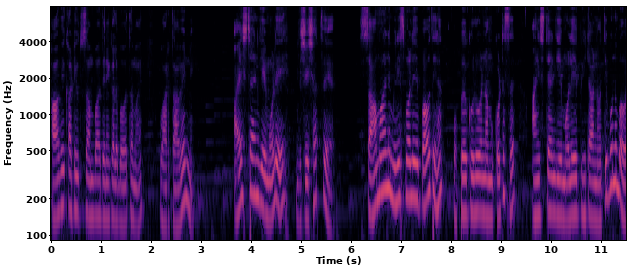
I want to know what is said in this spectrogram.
හාවේ කටයුතු සම්බාධනය කළ බවතමයි වාර්තාාවන්නේ. අයිස්ටයින්ගේ මොලේ විශේෂත්වය සාමාන්‍ය මිනිස් මොලේ පවතින උපයකුළුව නම් කොටස අයිස්ටයින්ගේ මොලේ පිහිටා නොතිබුණු බව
